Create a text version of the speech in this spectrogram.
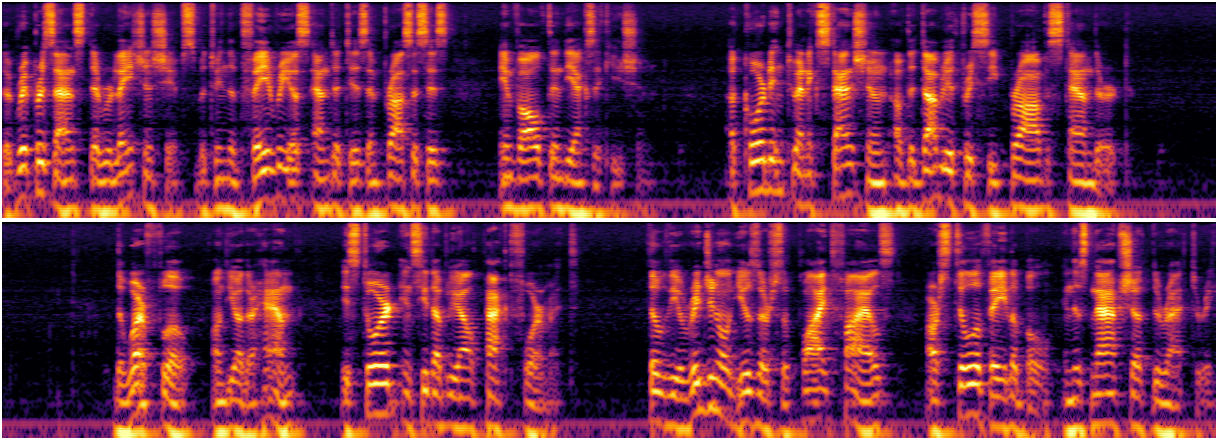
that represents the relationships between the various entities and processes involved in the execution, according to an extension of the W3C Prov standard. The workflow, on the other hand, is stored in CWL packed format, though the original user supplied files are still available in the snapshot directory.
